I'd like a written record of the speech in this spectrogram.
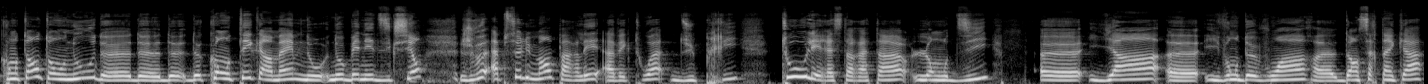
contentons-nous de, de, de, de, compter quand même nos, nos bénédictions. Je veux absolument parler avec toi du prix. Tous les restaurateurs l'ont dit euh, il y a, euh, ils vont devoir, euh, dans certains cas,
